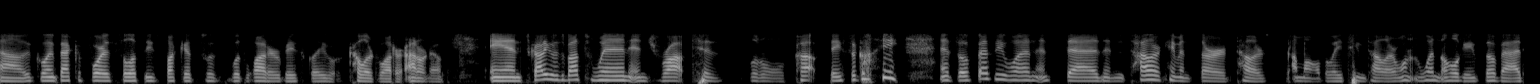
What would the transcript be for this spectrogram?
uh, going back and forth, fill up these buckets with with water, basically, or colored water. I don't know. And Scotty was about to win and dropped his little cup basically. and so Fessy won instead and Tyler came in third. Tyler's I'm all the way team Tyler. To win the whole game so bad.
